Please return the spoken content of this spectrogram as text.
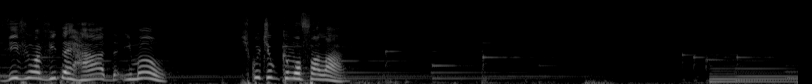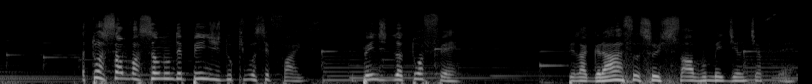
vive uma vida errada. Irmão, escute o que eu vou falar. A tua salvação não depende do que você faz, depende da tua fé. Pela graça sois salvo mediante a fé.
